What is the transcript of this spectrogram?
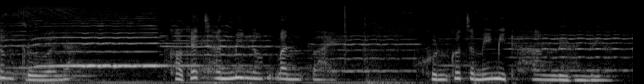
ต้องกลัวนะ ขอแค่ฉันไม่ลบมันไป คุณก็จะไม่มีทางลืมเลือน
